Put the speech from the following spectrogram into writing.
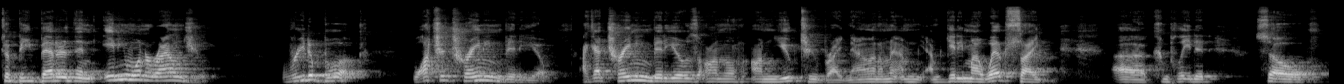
to be better than anyone around you. Read a book, watch a training video. I got training videos on on YouTube right now, and I'm I'm, I'm getting my website uh, completed. So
